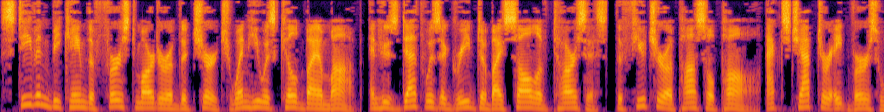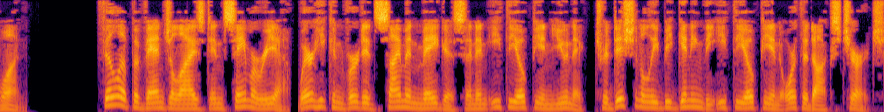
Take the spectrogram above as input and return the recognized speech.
Stephen became the first martyr of the Church when he was killed by a mob, and whose death was agreed to by Saul of Tarsus, the future Apostle Paul Acts chapter 8 verse 1. Philip evangelized in Samaria, where he converted Simon Magus and an Ethiopian eunuch, traditionally beginning the Ethiopian Orthodox Church.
